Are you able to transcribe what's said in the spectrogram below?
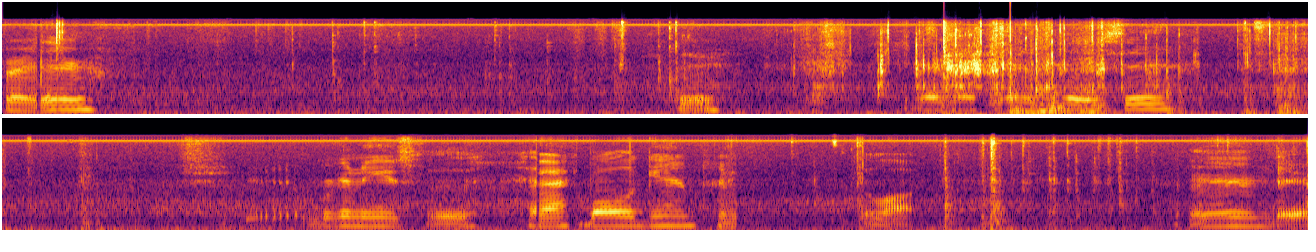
Right there. There there. We're gonna use the back ball again. The lock. And there.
